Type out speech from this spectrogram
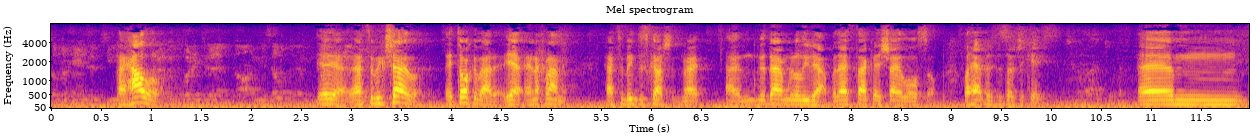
Someone hands it to you. By hallow. No, I mean, Yeah, yeah, that's a big shaila. They talk about it. Yeah, and Achrami. That's a big discussion, right? And that I'm going to leave out. But that's Taka Shail also. What happens in such a case? Um,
